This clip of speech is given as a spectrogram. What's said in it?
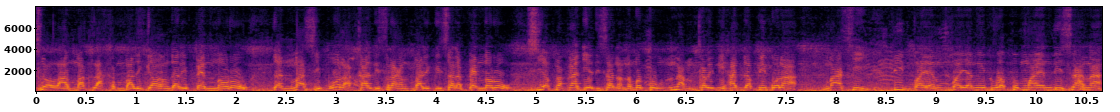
Selamatlah kembali gawang dari Penoro dan masih bola kali diserangan balik di sana Penoro siapakah dia di sana? Nomor punggung 6 kali ini hadapi bola. Masih dibayang-bayangi dua pemain di sana.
